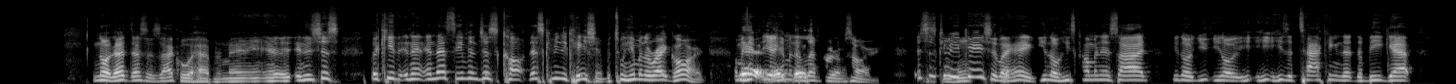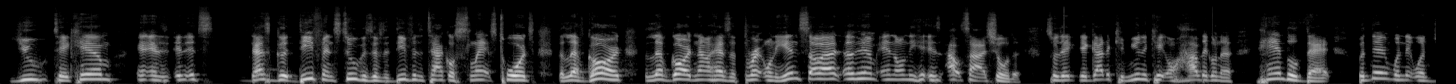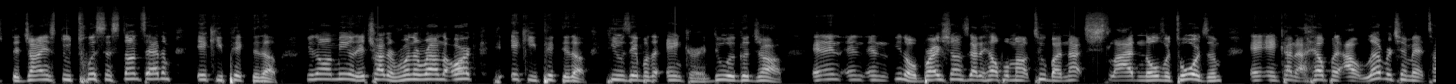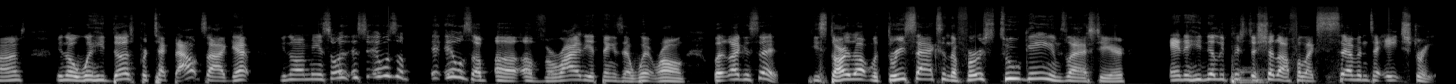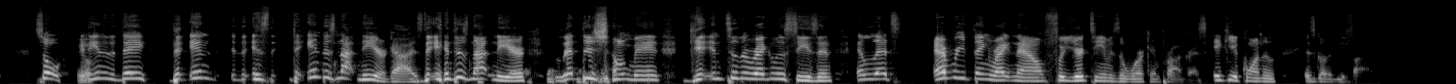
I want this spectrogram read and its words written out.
No, that that's exactly what happened, man. And, and it's just, but Keith, and, and that's even just call, that's communication between him and the right guard. I mean, yeah, yeah him and the left guard. I'm sorry. It's just mm-hmm. communication. Mm-hmm. Like, hey, you know, he's coming inside. You know, you you know, he, he's attacking the, the B gap. You take him, and, and it's that's good defense too. Because if the defensive tackle slants towards the left guard, the left guard now has a threat on the inside of him and on the, his outside shoulder. So they, they got to communicate on how they're going to handle that. But then when they, when the Giants threw twists and stunts at him, Icky picked it up. You know what I mean? They tried to run around the arc, Icky picked it up. He was able to anchor and do a good job. And and and you know Bryce Young's got to help him out too by not sliding over towards him and, and kind of helping out leverage him at times. You know when he does protect the outside gap, you know what I mean? So it was a it was a, a, a variety of things that went wrong. But like I said, he started off with three sacks in the first two games last year, and then he nearly pitched a mm. shutout for like seven to eight straight. So yep. at the end of the day, the end is the end is not near, guys. The end is not near. Let this young man get into the regular season, and let's everything right now for your team is a work in progress. Icky Ekwonu is going to be fine.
